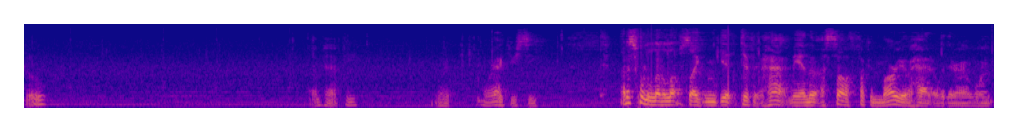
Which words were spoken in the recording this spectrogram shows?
Cool. I'm happy. More, more accuracy. I just want to level up so I can get a different hat, man. I saw a fucking Mario hat over there I want.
